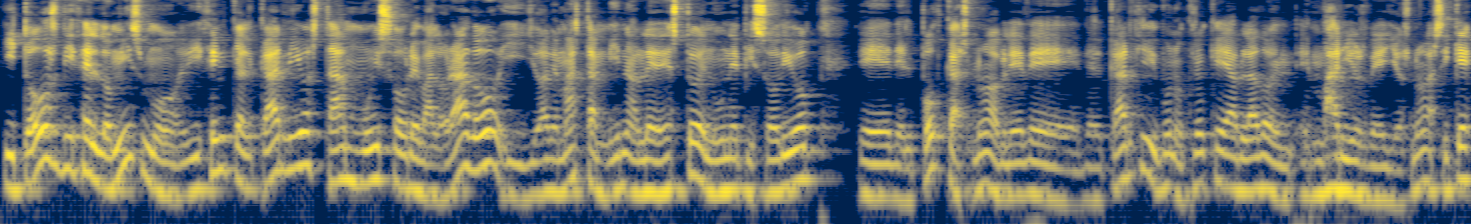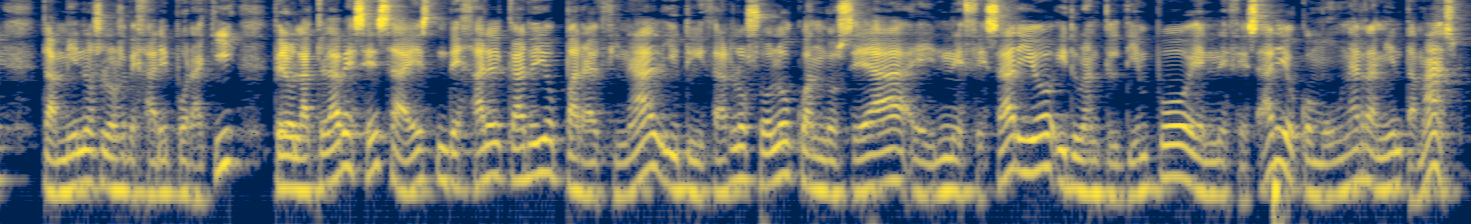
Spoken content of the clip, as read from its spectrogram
Y todos dicen lo mismo, dicen que el cardio está muy sobrevalorado y yo además también hablé de esto en un episodio eh, del podcast, ¿no? Hablé del cardio y bueno, creo que he hablado en, varios de ellos, ¿no? Así que también os los dejaré por aquí, pero la clave es esa, es dejar el cardio para el final y utilizarlo solo cuando sea eh, necesario y durante el tiempo eh, necesario, como una herramienta más.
